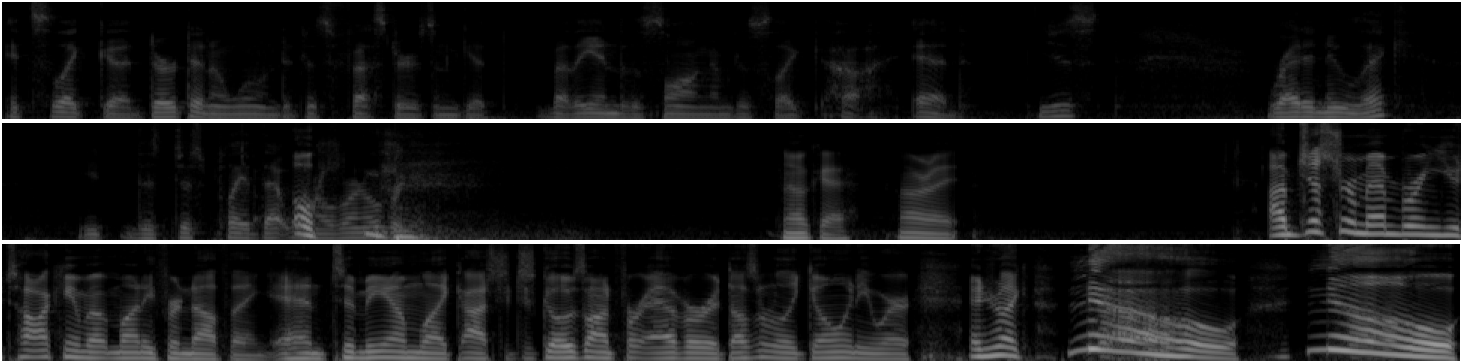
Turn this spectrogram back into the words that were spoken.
it's like a dirt in a wound. It just festers and get. By the end of the song, I'm just like, ah, Ed, you just write a new lick. You just just played that one Okay. over and over again. Okay. All right. I'm just remembering you talking about money for nothing. And to me, I'm like, gosh, it just goes on forever. It doesn't really go anywhere. And you're like, no, no,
